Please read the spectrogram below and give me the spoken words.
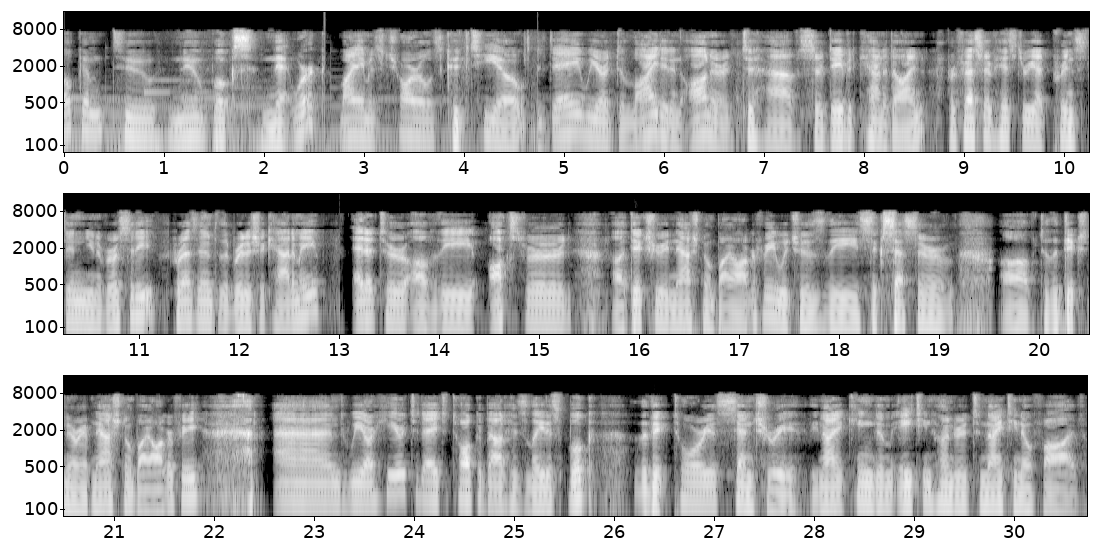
Welcome to New Books Network. My name is Charles Coutinho. Today we are delighted and honored to have Sir David Cannadine, Professor of History at Princeton University, President of the British Academy, editor of the Oxford uh, Dictionary of National Biography, which is the successor of to the Dictionary of National Biography. And we are here today to talk about his latest book, The Victorious Century, the United Kingdom 1800 to 1905.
